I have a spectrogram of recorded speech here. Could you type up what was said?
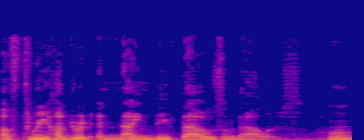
of $390,000. Hmm.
